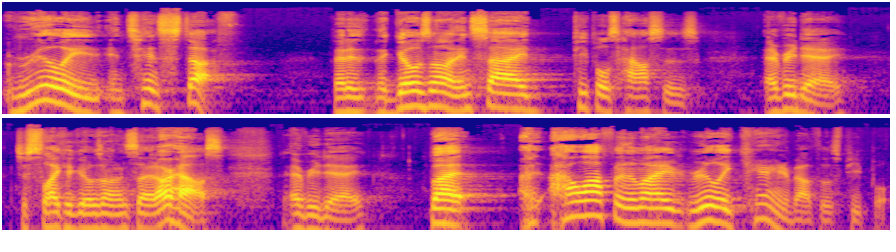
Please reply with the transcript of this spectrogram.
really intense stuff that, is, that goes on inside people's houses every day, just like it goes on inside our house every day. But how often am I really caring about those people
